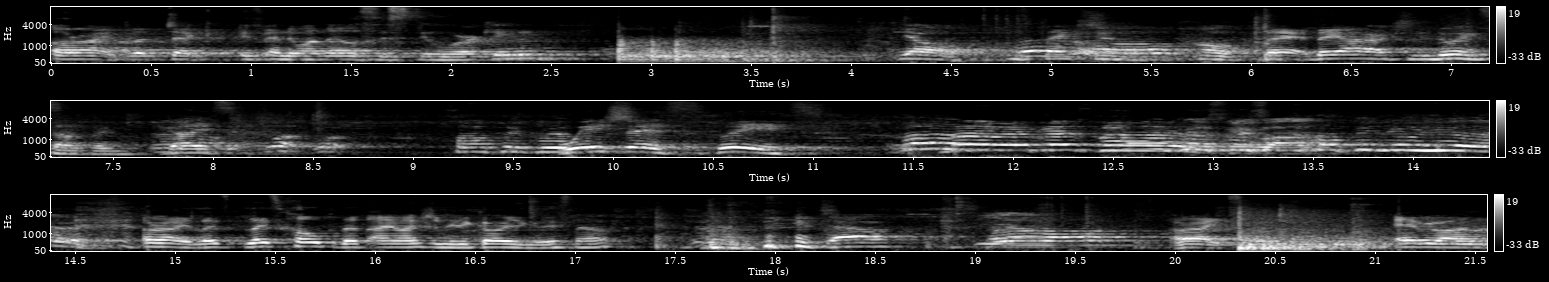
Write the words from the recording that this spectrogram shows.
Alright, let's check if anyone else is still working. Yo, inspection. Oh. oh, they, they are actually doing something. Guys, What, what? Something with... wishes, please. Merry Christmas! Merry Christmas and Happy New Year! Alright, let's, let's hope that I'm actually recording this now. Ciao. Hello! Alright, everyone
